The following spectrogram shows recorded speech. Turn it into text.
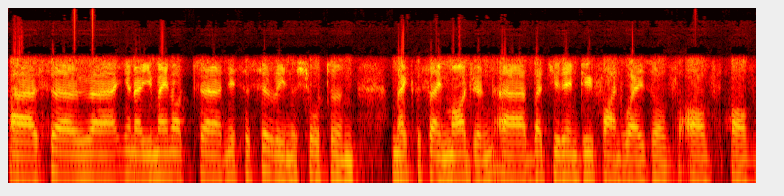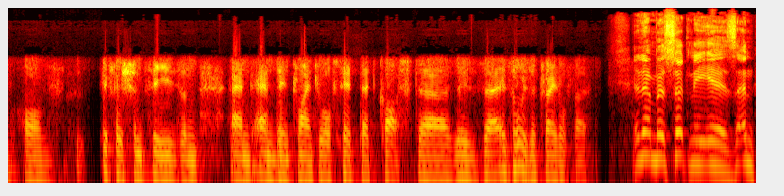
Uh, so, uh, you know, you may not uh, necessarily in the short term make the same margin, uh, but you then do find ways of, of, of, of efficiencies and, and, and then trying to offset that cost. Uh, there's, uh, it's always a trade off, though. And it certainly is. And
